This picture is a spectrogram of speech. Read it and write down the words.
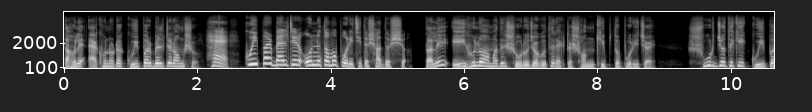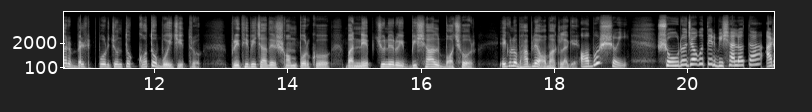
তাহলে এখন ওটা কুইপার বেল্টের অংশ? হ্যাঁ কুইপার বেল্টের অন্যতম পরিচিত সদস্য। তাহলে এই হলো আমাদের সৌরজগতের একটা সংক্ষিপ্ত পরিচয়। সূর্য থেকে কুইপার বেল্ট পর্যন্ত কত বৈচিত্র্য? পৃথিবী চাঁদের সম্পর্ক বা নেপচুনের ওই বিশাল বছর। এগুলো ভাবলে অবাক লাগে। অবশ্যই সৌরজগতের বিশালতা আর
